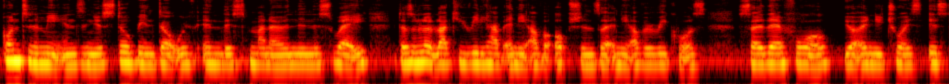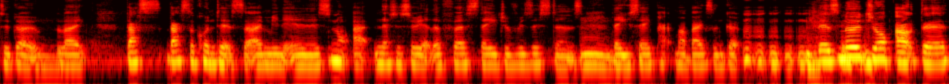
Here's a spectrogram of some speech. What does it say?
gone to the meetings and you're still being dealt with in this manner and in this way. It doesn't look like you really have any other options or any other recourse. So therefore your only choice is to go. Mm. Like that's that's the context that I mean it in. It's not at necessarily at the first stage of resistance that you say pack my bags and go. Mm, mm, mm, mm, mm. There's no job out there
